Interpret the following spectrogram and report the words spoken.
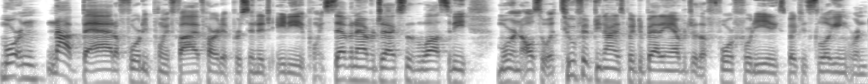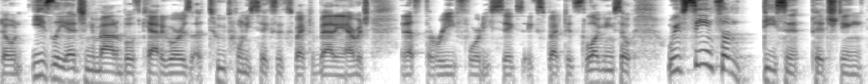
Morton not bad, a 40.5 hard hit percentage, 88.7 average X velocity. Morton also a 259 expected batting average with a 448 expected slugging. Rodon easily edging him out in both categories, a 226 expected batting average and a 346 expected slugging. So we've seen some decent pitching,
